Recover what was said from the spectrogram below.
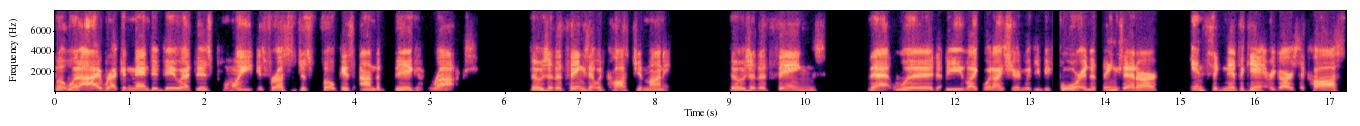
But what I recommend to do at this point is for us to just focus on the big rocks. Those are the things that would cost you money. Those are the things that would be like what I shared with you before. And the things that are insignificant in regards to cost,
